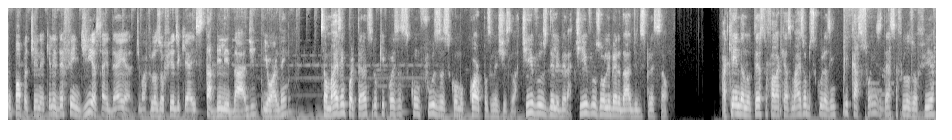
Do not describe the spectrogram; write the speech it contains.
o Palpatine que ele defendia essa ideia de uma filosofia de que a estabilidade e ordem são mais importantes do que coisas confusas como corpos legislativos, deliberativos ou liberdade de expressão. Aqui ainda no texto fala que as mais obscuras implicações dessa filosofia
